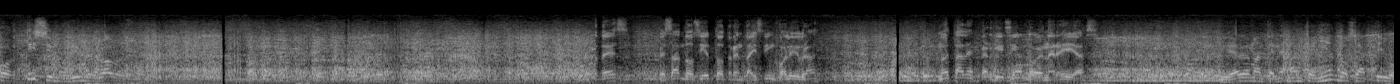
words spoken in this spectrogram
fortísimo Jimmy Robertson. Pesando 135 libras. No está desperdiciando energías. Y debe mantener, manteniéndose activo.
